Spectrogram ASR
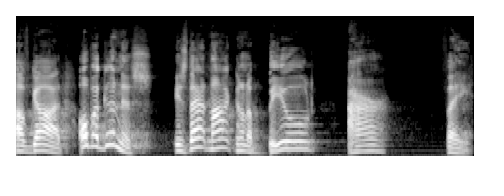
of God. Oh my goodness, is that not going to build our faith?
